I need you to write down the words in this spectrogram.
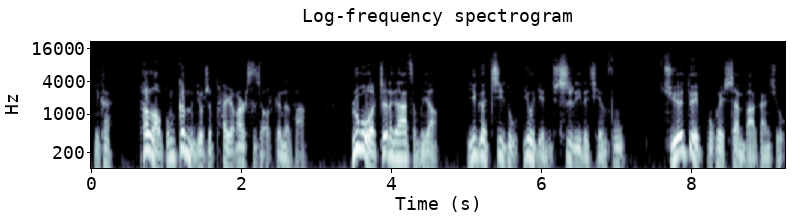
你看，她老公根本就是派人二十四小时跟着她。如果我真的跟他怎么样，一个嫉妒又点势力的前夫，绝对不会善罢甘休。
